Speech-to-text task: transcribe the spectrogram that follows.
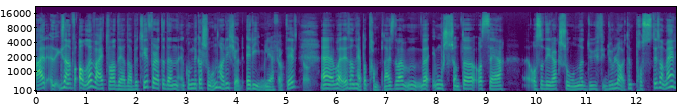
er? For alle veit hva det da betyr, for at den kommunikasjonen har de kjørt rimelig effektivt. Eh, bare sånn helt på tampen her, så det var morsomt å, å se også de reaksjonene du, du la ut en post i sommer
